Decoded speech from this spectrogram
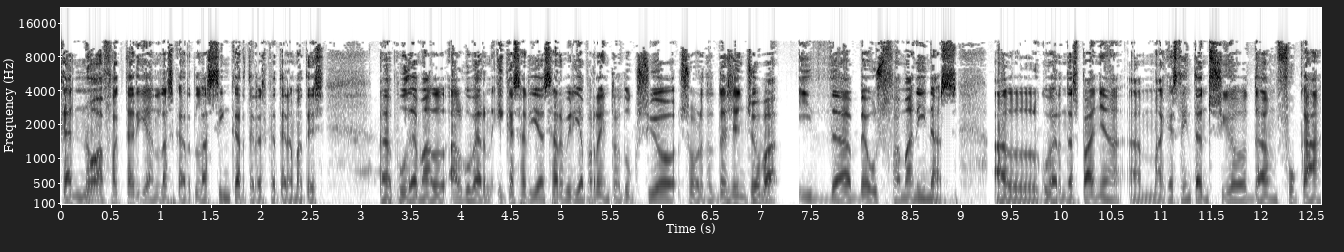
que no afectarien les, les cinc carteres que té ara mateix eh, Podem al, al govern i que seria serviria per la introducció, sobretot de gent jove i de veus femenines al govern d'Espanya, amb aquesta intenció d'enfocar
